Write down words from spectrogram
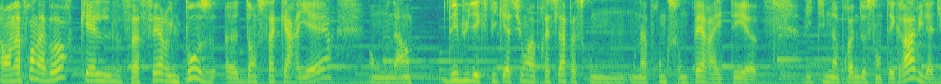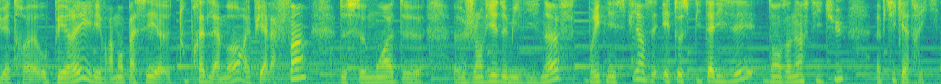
On apprend d'abord qu'elle va faire une pause dans sa carrière. On a un début d'explication après cela parce qu'on apprend que son père a été euh, victime d'un problème de santé grave, il a dû être euh, opéré, il est vraiment passé euh, tout près de la mort, et puis à la fin de ce mois de janvier 2019, Britney Spears est hospitalisée dans un institut psychiatrique.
